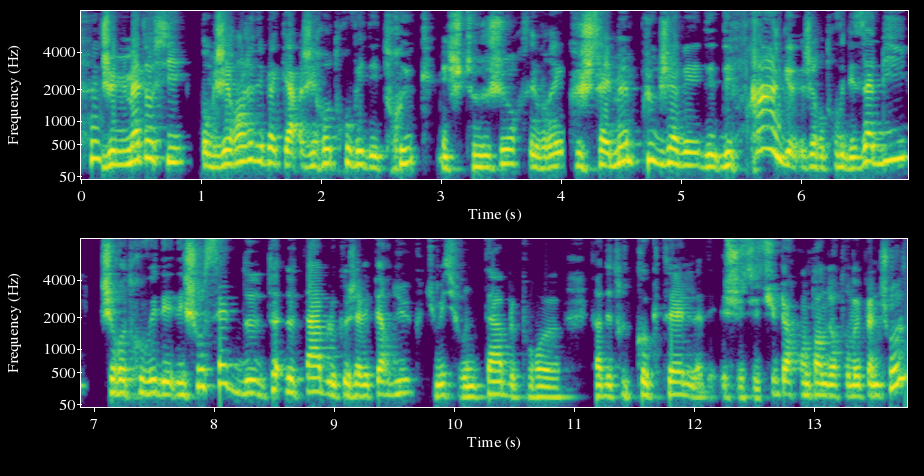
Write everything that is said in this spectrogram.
je vais m'y mettre aussi. Donc j'ai rangé des placards, j'ai retrouvé des trucs, mais je te jure, c'est vrai que je savais même plus que j'avais des, des fringues. J'ai retrouvé des habits, j'ai retrouvé des, des chaussettes de, de, table que j'avais perdues, que tu mets sur une table pour euh, faire des trucs cocktails. Je suis super contente de retrouver plein de choses.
